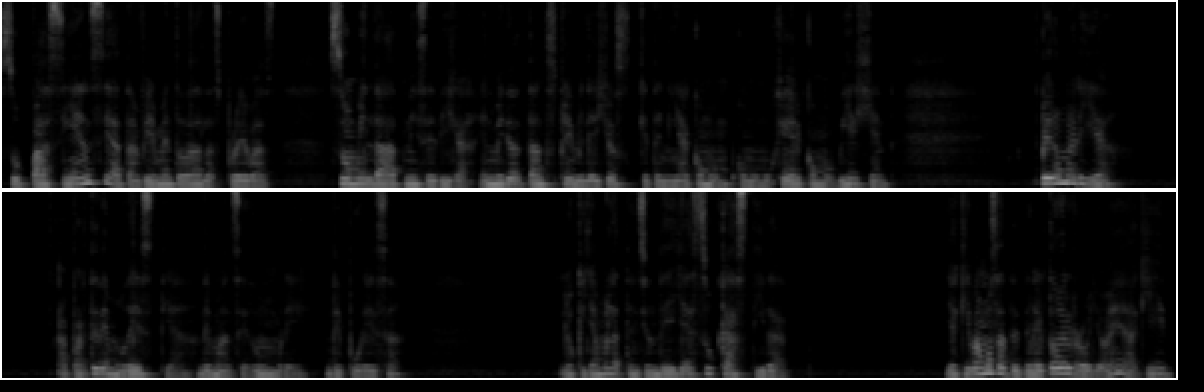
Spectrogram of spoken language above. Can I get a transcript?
su paciencia tan firme en todas las pruebas, su humildad, ni se diga, en medio de tantos privilegios que tenía como, como mujer, como virgen. Pero María, aparte de modestia, de mansedumbre, de pureza, lo que llama la atención de ella es su castidad. Y aquí vamos a detener todo el rollo, ¿eh? Aquí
